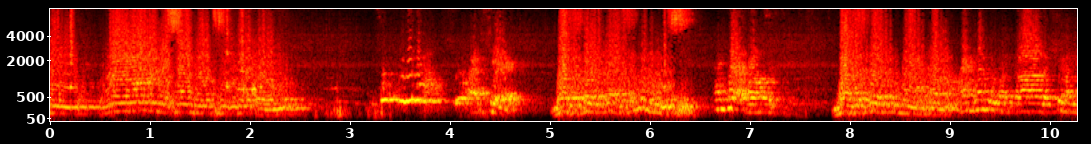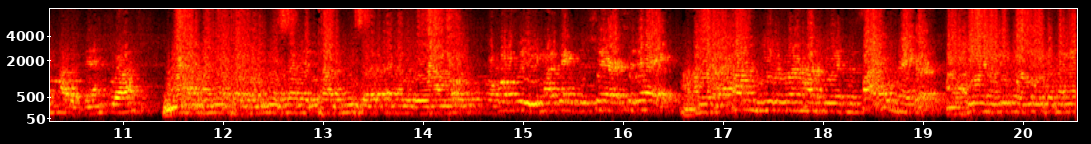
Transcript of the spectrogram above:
be where all the in heaven. So, yeah, sure, I shared. But it's the best of the see. I got lots of But it's the. I remember when God was showing me how to evangelize. Na manya pa wani sabe ta ni sa ta na yamo. Well, hopefully you might be able to share it today. I'm helping you to learn how to be a disciple maker. Aquí ni ko ko ta na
